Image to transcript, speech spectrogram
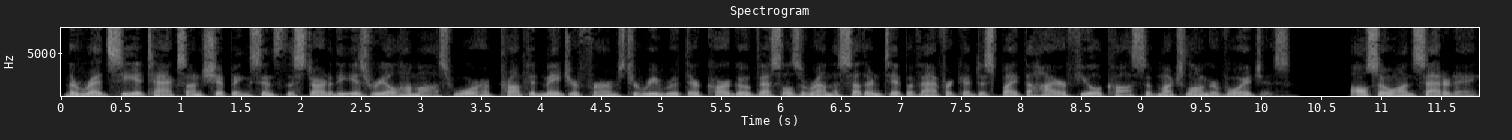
The Red Sea attacks on shipping since the start of the Israel Hamas war have prompted major firms to reroute their cargo vessels around the southern tip of Africa despite the higher fuel costs of much longer voyages. Also on Saturday,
